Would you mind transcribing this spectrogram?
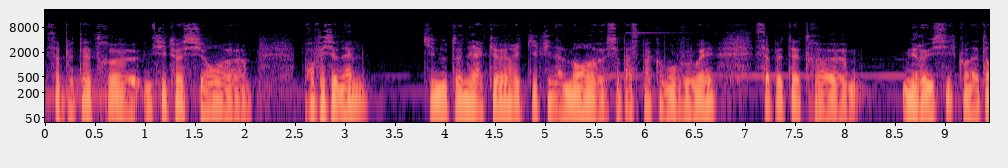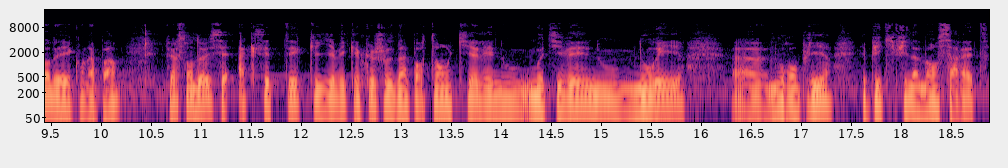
Ça peut être euh, une situation euh, professionnelle qui nous tenait à cœur et qui finalement euh, se passe pas comme on voulait. Ça peut être une réussite qu'on attendait et qu'on n'a pas. Faire son deuil, c'est accepter qu'il y avait quelque chose d'important qui allait nous motiver, nous nourrir, nous remplir, et puis qui finalement s'arrête.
